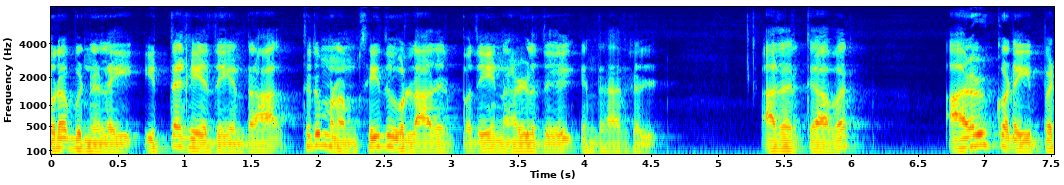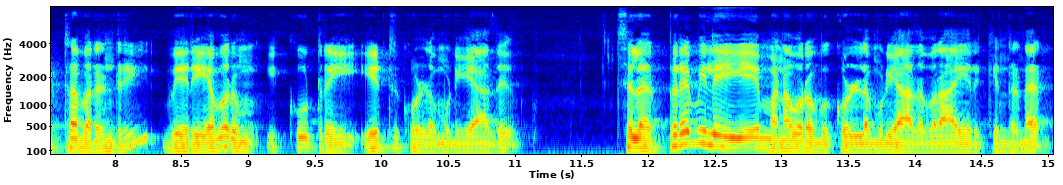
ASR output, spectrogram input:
உறவு நிலை இத்தகையது என்றால் திருமணம் செய்து கொள்ளாதிருப்பதே நல்லது என்றார்கள். அதற்கு அவர் அருள்கொடை பெற்றவரன்றி வேறு எவரும் இக்கூற்றை ஏற்றுக்கொள்ள முடியாது. சிலர் பிறவிலேயே மன உறவு கொள்ள முடியாதவராயிருக்கின்றனர்.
